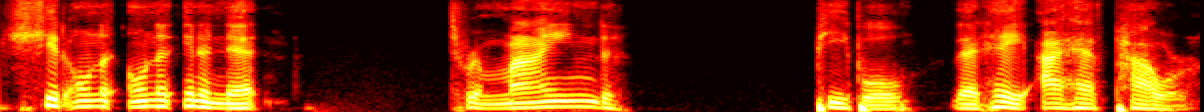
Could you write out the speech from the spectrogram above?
shit on the on the internet to remind people that hey, I have power.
